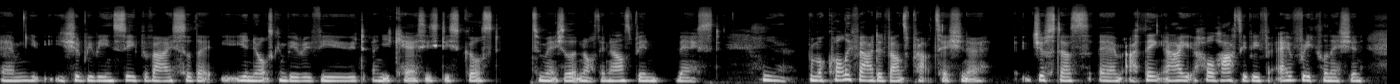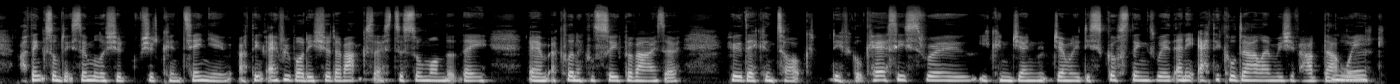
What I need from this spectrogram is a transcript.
Um, you, you should be being supervised so that your notes can be reviewed and your cases discussed to make sure that nothing else been missed Yeah. from a qualified advanced practitioner, just as um, I think I wholeheartedly for every clinician, I think something similar should should continue. I think everybody should have access to someone that they, um, a clinical supervisor, who they can talk difficult cases through. You can gen- generally discuss things with any ethical dilemmas you've had that Yeah. week.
